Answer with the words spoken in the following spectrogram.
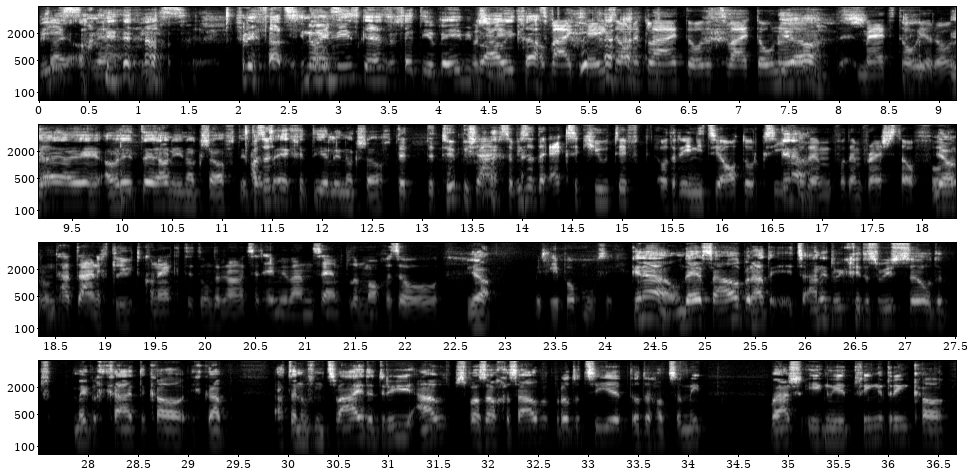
Weiss? Keine Ja, Weiss. Vielleicht hat sie noch in Weiss gegeben, sonst hätte ich eine Babyblaue gekauft. zwei Case angelegt, oder? Zwei Tonnen. Ja. und, Mad teuer, oder? Ja, ja, ja, aber dort äh, habe ich noch geschafft. Dort Also- hat das Ecketierli noch geschafft. Der, der Typ ist eigentlich sowieso der Executive oder Initiator gewesen Genau. von, dem, von dem Fresh Stuff. Oder? Ja. Und hat eigentlich die Leute connected untereinander und gesagt, hey, wir wollen einen Sampler machen, so Ja. Mit Hip-Hop-Musik. Genau, und er selber hat jetzt auch nicht wirklich das Wissen oder die Möglichkeiten gehabt. Ich glaube, er hat dann auf dem 2 oder 3 auch ein paar Sachen selber produziert oder hat so mit, weißt irgendwie die Finger drin gehabt.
